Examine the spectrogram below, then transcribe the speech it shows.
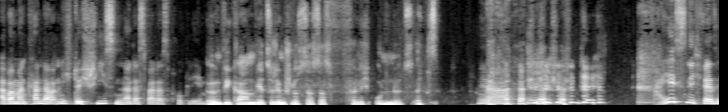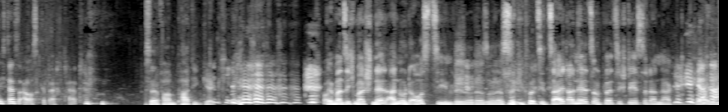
Aber man kann da nicht durchschießen, ne? Das war das Problem. Irgendwie kamen wir zu dem Schluss, dass das völlig unnütz ist. Ja. weiß nicht, wer sich das ausgedacht hat. Das ist einfach ein Partygag. Wenn man sich mal schnell an- und ausziehen will oder so, dass du kurz die Zeit anhältst und plötzlich stehst du dann nackt. Ja.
